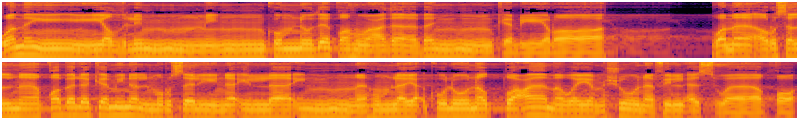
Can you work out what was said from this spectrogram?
ومن يظلم منكم نذقه عذابا كبيرا. وما ارسلنا قبلك من المرسلين الا انهم لياكلون الطعام ويمشون في الاسواق.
